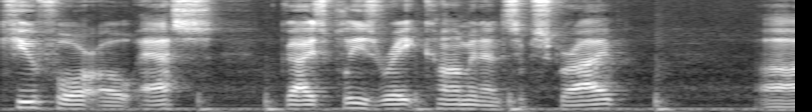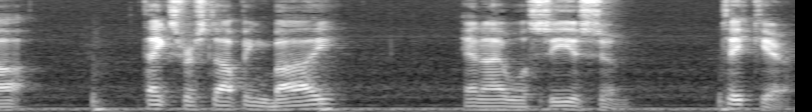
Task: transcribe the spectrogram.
Q4os guys please rate comment and subscribe. Uh, thanks for stopping by and i will see you soon. Take care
